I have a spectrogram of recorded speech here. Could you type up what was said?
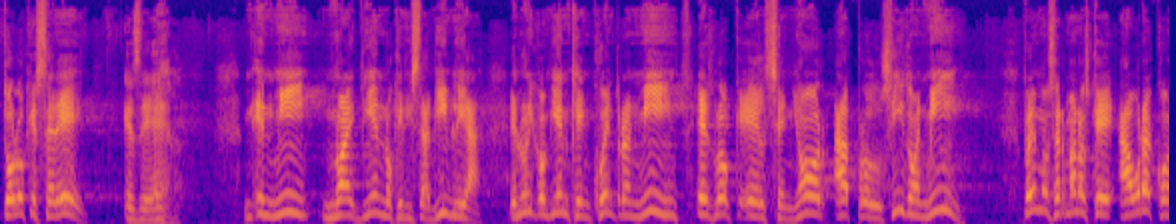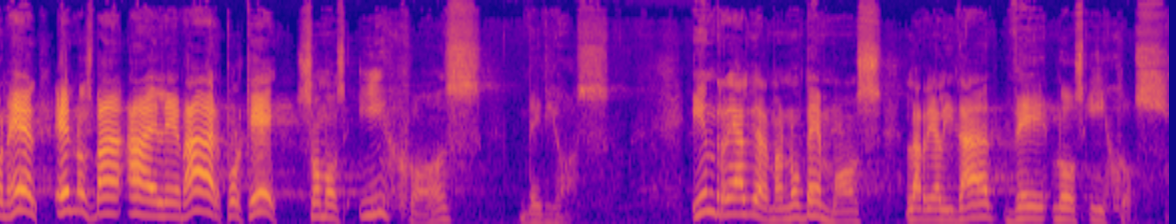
Todo lo que seré es de Él. En mí no hay bien lo que dice la Biblia. El único bien que encuentro en mí es lo que el Señor ha producido en mí. Vemos, hermanos, que ahora con Él, Él nos va a elevar porque somos hijos de Dios. En realidad, hermano, no vemos la realidad de los hijos.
